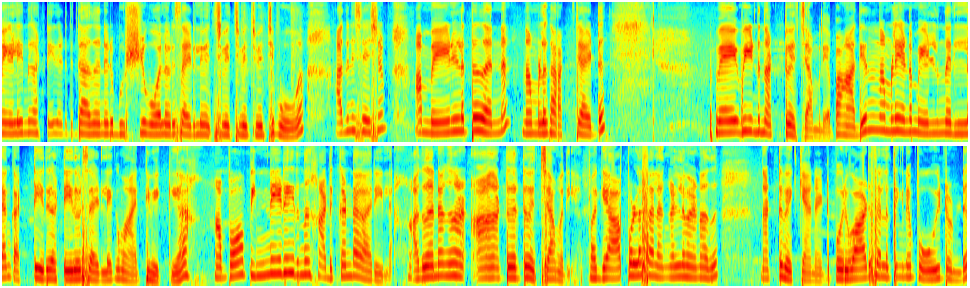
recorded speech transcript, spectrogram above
മേളിൽ നിന്ന് കട്ട് ചെയ്തെടുത്തിട്ട് അത് തന്നെ ഒരു ബുഷ് പോലെ ഒരു സൈഡിൽ വെച്ച് വെച്ച് വെച്ച് വെച്ച് പോവുക. അതിനുശേഷം ആ മേളിലത്തെ തന്നെ നമ്മൾ കറക്റ്റായിട്ട് വേ വീണ്ടും നട്ട് വെച്ചാൽ മതി. അപ്പോൾ ആദ്യം നമ്മൾ ചെയ്യേണ്ട മേളിൽ നിന്ന് എല്ലാം കട്ട് ചെയ്ത് കട്ട് ചെയ്ത് ഒരു സൈഡിലേക്ക് മാറ്റി വെക്കുക. അപ്പോൾ പിന്നീട് ഇരുന്ന് അടുക്കേണ്ട കാര്യമില്ല. അത് തന്നെ അങ്ങ് നട്ട് നട്ട് വെച്ചാൽ മതി. അപ്പോൾ ഗ്യാപ്പുള്ള സ്ഥലങ്ങളിൽ വേണം അത് നട്ട് വെക്കാനായിട്ട്. ഇപ്പോൾ ഒരുപാട് സ്ഥലത്ത് ഇങ്ങനെ പോയിട്ടുണ്ട്.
